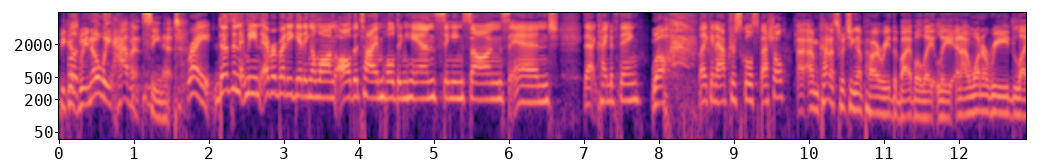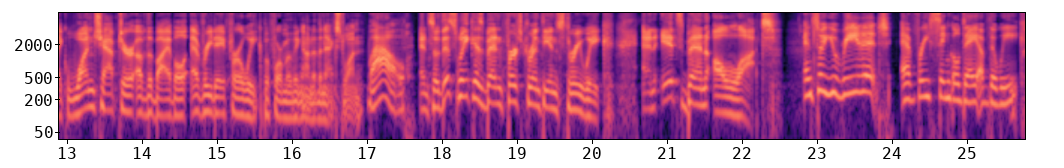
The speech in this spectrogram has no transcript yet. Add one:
because Well- we know we haven't seen it. Right. Doesn't it mean everybody getting along all the time, holding hands, singing songs, and that kind of thing? Well, Like an after school special? I'm kind of switching up how I read the Bible lately, and I want to read like one chapter of the Bible every day for a week before moving on to the next one. Wow. And so this week has been 1 Corinthians 3 week, and it's been a lot. And so you read it every single day of the week?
